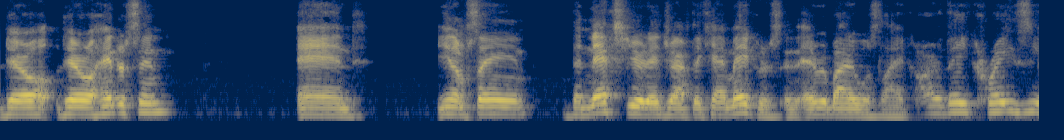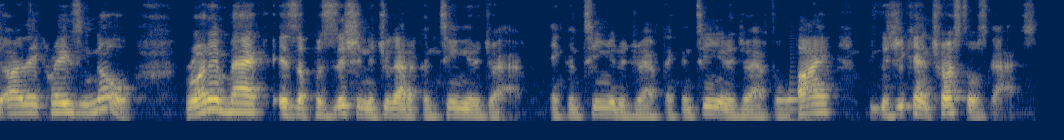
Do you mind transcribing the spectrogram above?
Darrell Henderson, and you know what I'm saying. The next year they drafted Cam Akers, and everybody was like, "Are they crazy? Are they crazy?" No, running back is a position that you got to continue to draft and continue to draft and continue to draft. Why? Because you can't trust those guys.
